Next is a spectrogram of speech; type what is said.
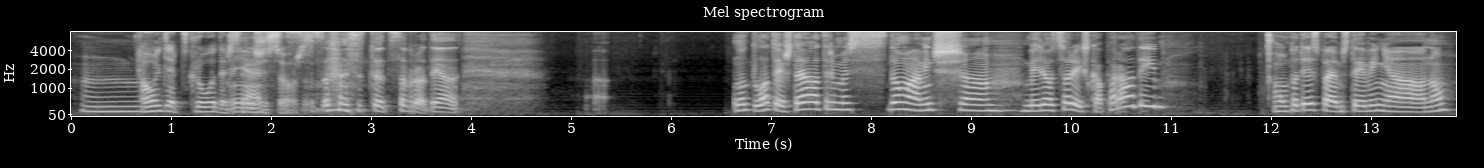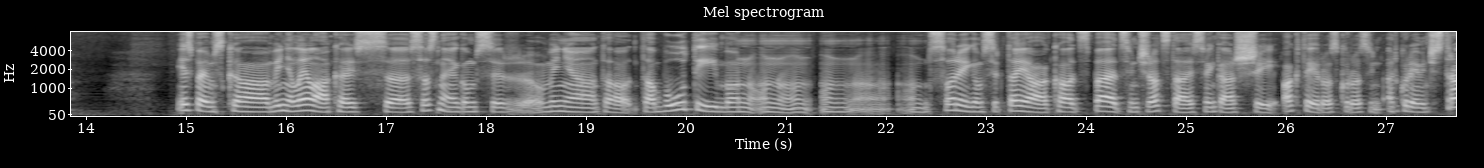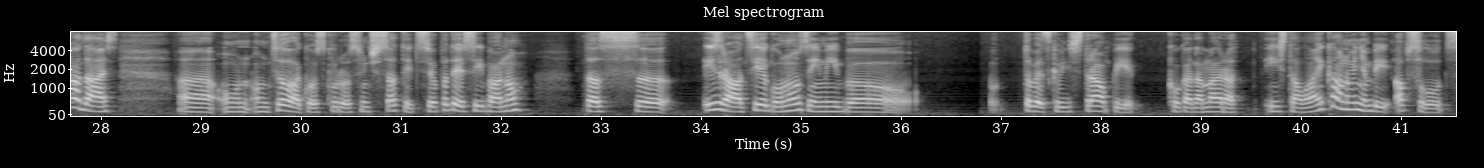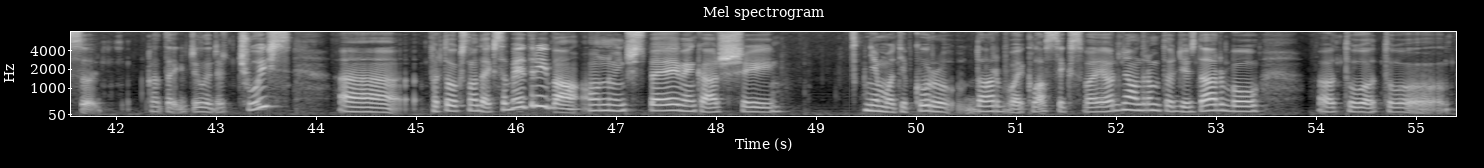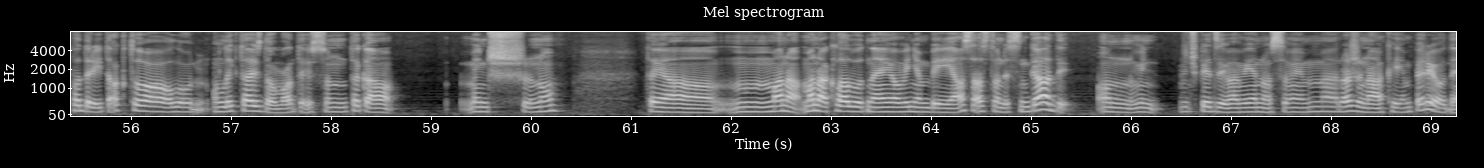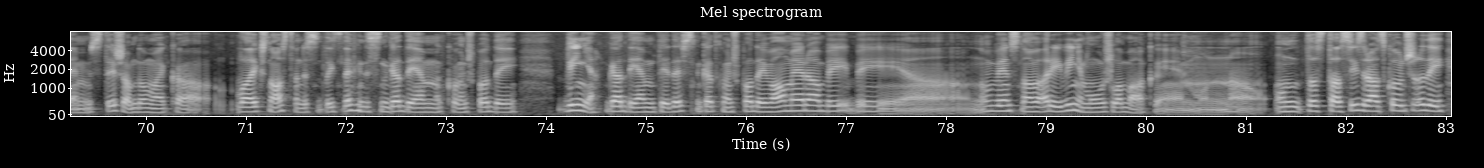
Mm. Oļģerts Kroders, jā, režisors. Es, es saprotu, jā. Nu, Latviešu teātrim, es domāju, viņš uh, bija ļoti svarīgs kā parādība. Un pat iespējams tie viņa, nu, Iespējams, ka viņa lielākais eh, sasniegums ir viņa tā, tā būtība un, un, un, un, un svarīgums ir tajā, kādas pēdas viņš ir atstājis vienkārši aktieros, kuros, viņ, ar kuriem viņš ir strādājis. un, un cilvēkos, kuros viņš ir saticis. Jo patiesībā nu, tas izrādes iegūta nozīmība, tāpēc, ka viņš strāpīja kaut kādā mērā īstā laikā, un viņam bija absolūts teikt, čujas par to, kas notiek sabiedrībā, un viņš spēja vienkārši ņemot jebkuru darbu, vai klasikas, vai oriģinālu dramaturgijas darbu, to, to padarīt aktuālu un, un likt aizdomāties. Un viņš nu, tajā manā, manā klātbūtnē jau viņam bija 80 gadi. Viņ, viņš piedzīvoja vienu no saviem ražīgākajiem periodiem. Es tiešām domāju, ka laiks no 80 līdz 90 gadiem, ko viņš pavadīja, viņa gadiem, tie desmit gadi, ko viņš pavadīja Valmjerā, bija, bija nu, viens no arī viņa mūža labākajiem. Un, un tas, izrādes, ko viņš radīja,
